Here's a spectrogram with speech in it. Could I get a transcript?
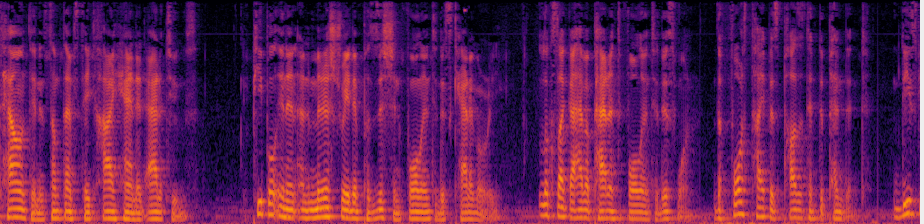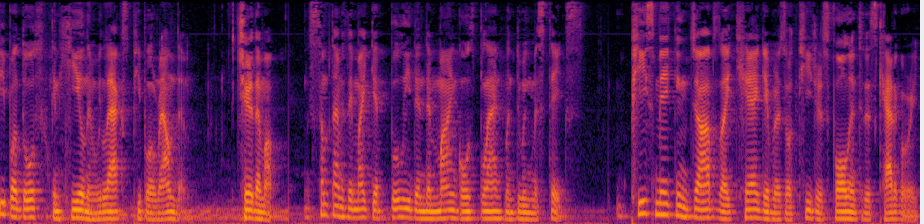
talented and sometimes take high-handed attitudes. People in an administrative position fall into this category. Looks like I have a pattern to fall into this one. The fourth type is positive dependent. These people are those who can heal and relax people around them, cheer them up. Sometimes they might get bullied and their mind goes blank when doing mistakes. Peacemaking jobs like caregivers or teachers fall into this category.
